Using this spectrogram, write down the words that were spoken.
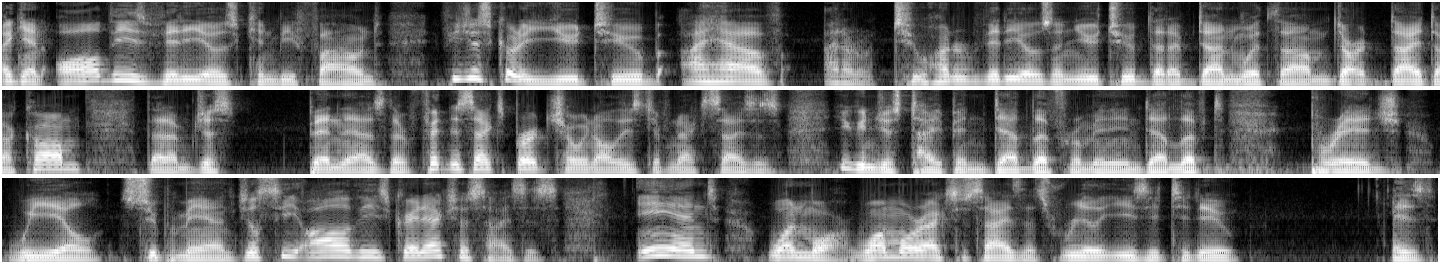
again, all these videos can be found. If you just go to YouTube, I have, I don't know, 200 videos on YouTube that I've done with um, diet.com that I'm just been as their fitness expert, showing all these different exercises. You can just type in deadlift, Romanian deadlift, bridge, wheel, Superman. You'll see all of these great exercises. And one more, one more exercise that's really easy to do is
